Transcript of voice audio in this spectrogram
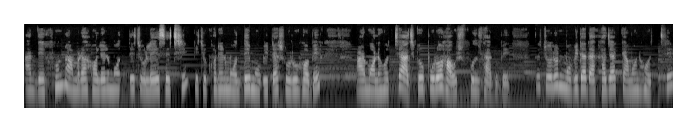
আর দেখুন আমরা হলের মধ্যে চলে এসেছি। কিছুক্ষণের মধ্যেই মুভিটা শুরু হবে। আর মনে হচ্ছে আজকেও পুরো হাউসফুল থাকবে। তো চলুন মুভিটা দেখা যাক কেমন হচ্ছে।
